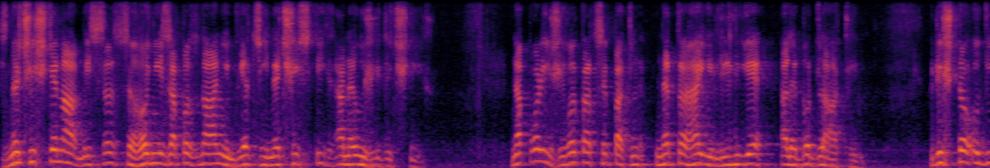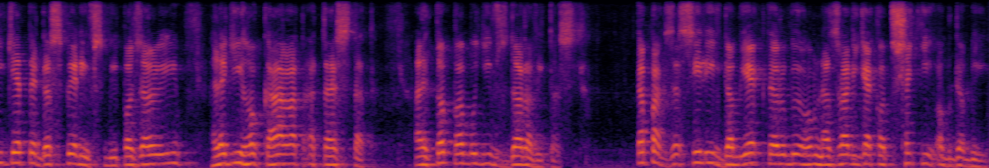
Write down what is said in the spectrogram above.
Znečištěná mysl se honí za poznáním věcí nečistých a neužitečných. Na poli života se pak netrhají lilie, ale bodláky. Když to u dítěte dospělí vypozorují, hledí ho kárat a trestat ale to probudí vzdorovitost. Ta pak zesílí v době, kterou bychom nazvali jako třetí období,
